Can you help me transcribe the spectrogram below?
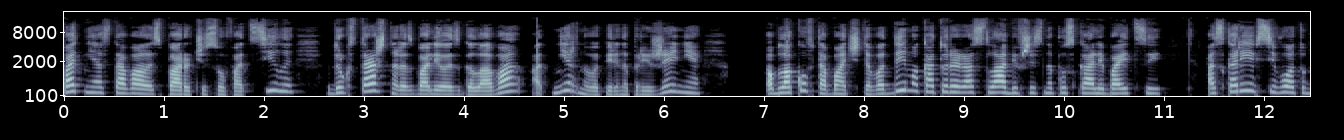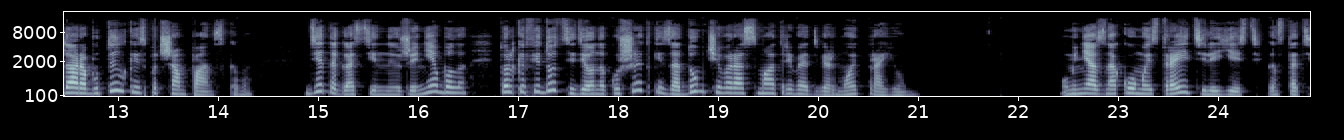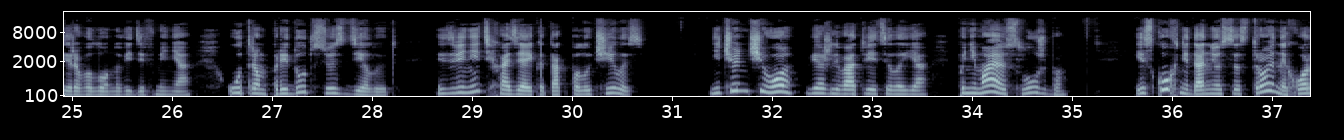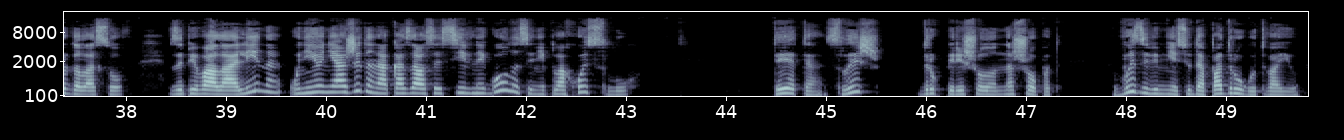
Спать не оставалось пару часов от силы, вдруг страшно разболелась голова от нервного перенапряжения, облаков табачного дыма, которые, расслабившись, напускали бойцы, а скорее всего от удара бутылкой из-под шампанского. Где-то гостиной уже не было, только Федот сидел на кушетке, задумчиво рассматривая дверной проем. «У меня знакомые строители есть», — констатировал он, увидев меня. «Утром придут, все сделают. «Извините, хозяйка, так получилось». «Ничего-ничего», — вежливо ответила я. «Понимаю, служба». Из кухни донесся стройный хор голосов. Запевала Алина, у нее неожиданно оказался сильный голос и неплохой слух. «Ты это, слышь?» — вдруг перешел он на шепот. «Вызови мне сюда подругу твою,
